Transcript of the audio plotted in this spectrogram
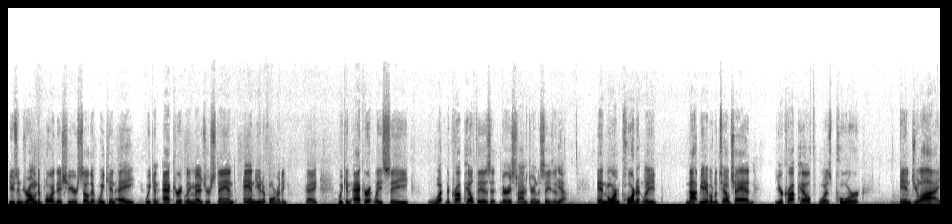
using drone deployed this year, so that we can a we can accurately measure stand and uniformity. Okay, we can accurately see what the crop health is at various times during the season. Yeah. And more importantly, not be able to tell Chad your crop health was poor in July.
